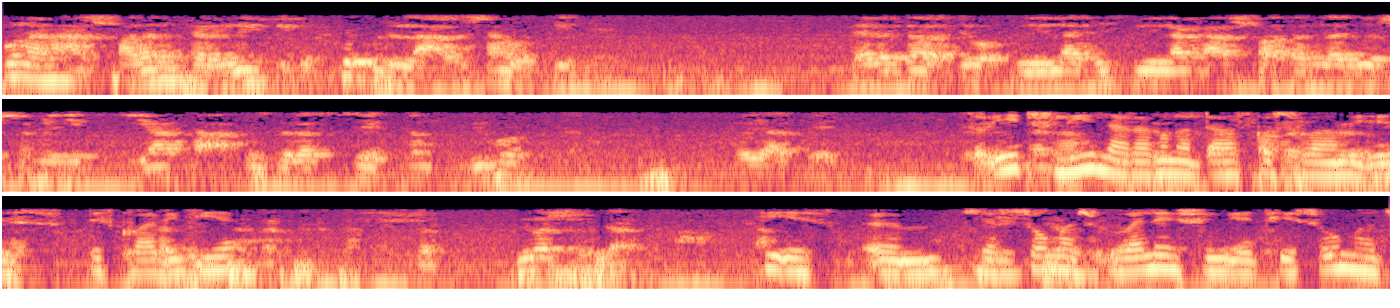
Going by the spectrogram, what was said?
पुनः आस्वादन करने की तीव्र लालसा होती है पहले तो जो लीला जिस लीला का आस्वादन जो समय ने किया था उस रस से एकदम विभोर हो जाते हैं So each Leela Raghunath Das Goswami is describing here, विवश हो जाते हैं he is um, just so much relishing it, he's so much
